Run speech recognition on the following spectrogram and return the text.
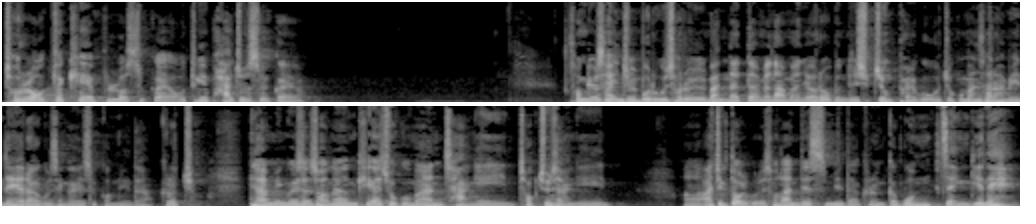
저를 어떻게 불렀을까요? 어떻게 봐줬을까요? 선교사인 줄 모르고 저를 만났다면 아마 여러분들 10중 8구 오, 조그만 사람이네 라고 생각했을 겁니다. 그렇죠. 대한민국에서 저는 키가 조그만 장애인, 척추 장애인, 어, 아직도 얼굴에 손 안 댔습니다. 그러니까 몸쟁기네.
